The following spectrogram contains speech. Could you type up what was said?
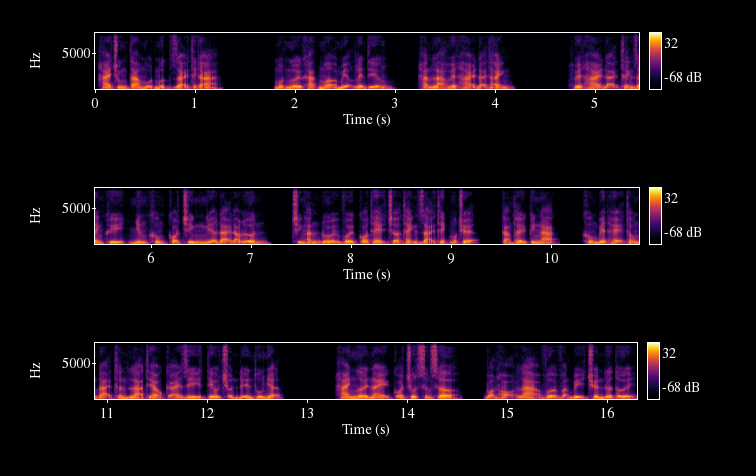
hai chúng ta một mực giải thích à? Một người khác mở miệng lên tiếng, hắn là huyết hải đại thánh. Huyết hải đại thánh danh khí nhưng không có chính nghĩa đại đạo lớn, chính hắn đối với có thể trở thành giải thích một chuyện, cảm thấy kinh ngạc, không biết hệ thống đại thần là theo cái gì tiêu chuẩn đến thu nhận. Hai người này có chút xứng sở, bọn họ là vừa vặn bị truyền đưa tới,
